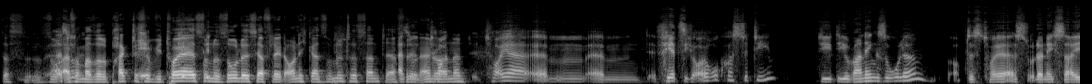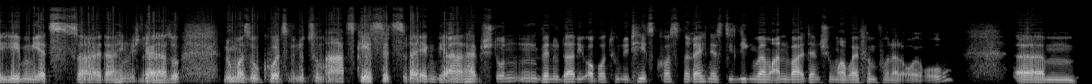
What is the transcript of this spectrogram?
das so also, einfach mal so eine praktische, äh, wie teuer ist so eine Sohle, ist ja vielleicht auch nicht ganz uninteressant, ja, für also den einen oder anderen. Teuer, ähm, ähm, 40 Euro kostet die die, die Running-Sohle. Ob das teuer ist oder nicht, sei jedem jetzt sei dahingestellt. Also nur mal so kurz, wenn du zum Arzt gehst, sitzt du da irgendwie eineinhalb Stunden. Wenn du da die Opportunitätskosten rechnest, die liegen beim Anwalt dann schon mal bei 500 Euro. Ähm,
